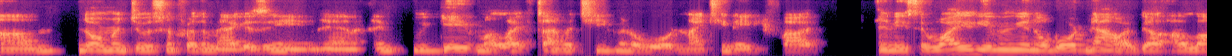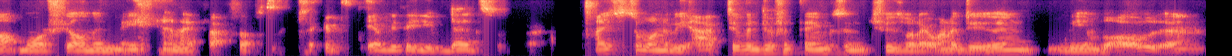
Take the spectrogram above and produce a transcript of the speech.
um, Norman Jewison for the magazine, and, and we gave him a Lifetime Achievement Award in 1985. And he said, Why are you giving me an award now? I've got a lot more film in me. And I thought, well, it's like it's everything you've done so far. I just want to be active in different things and choose what I want to do and be involved. And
